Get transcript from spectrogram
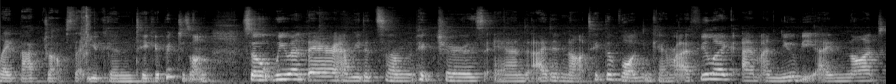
like backdrops that you can take your pictures on. So we went there and we did some pictures and I did not take the vlogging camera. I feel like I'm a newbie. I'm not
